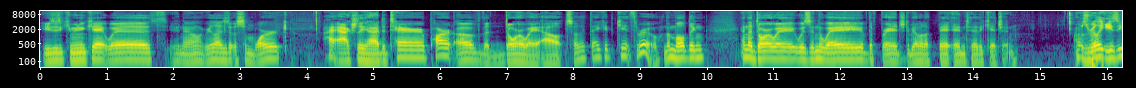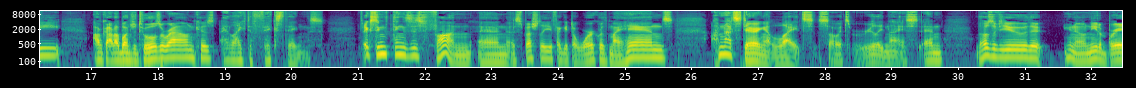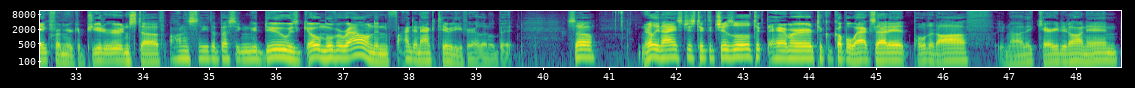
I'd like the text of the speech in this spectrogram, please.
easy to communicate with. You know, realized it was some work. I actually had to tear part of the doorway out so that they could get through. The molding and the doorway was in the way of the fridge to be able to fit into the kitchen. It was really easy. I've got a bunch of tools around because I like to fix things fixing things is fun, and especially if I get to work with my hands, I'm not staring at lights, so it's really nice. And those of you that you know need a break from your computer and stuff, honestly, the best thing you could do is go move around and find an activity for a little bit. So, really nice. Just took the chisel, took the hammer, took a couple whacks at it, pulled it off. You know, they carried it on in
